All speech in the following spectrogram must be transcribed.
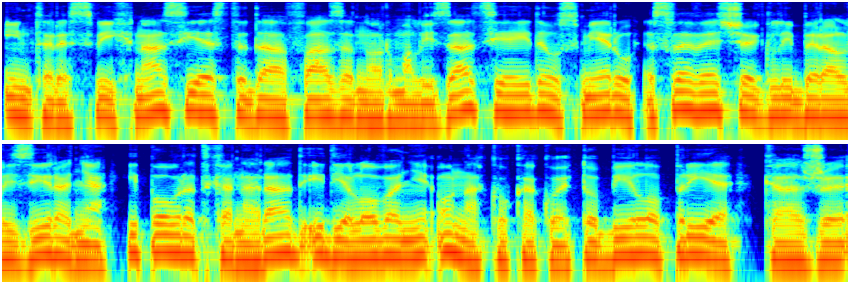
Interes svih nas jest da faza normalizacije ide u smjeru sve većeg liberaliziranja i povratka na rad i djelovanje onako kako je to bilo prije, kaže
